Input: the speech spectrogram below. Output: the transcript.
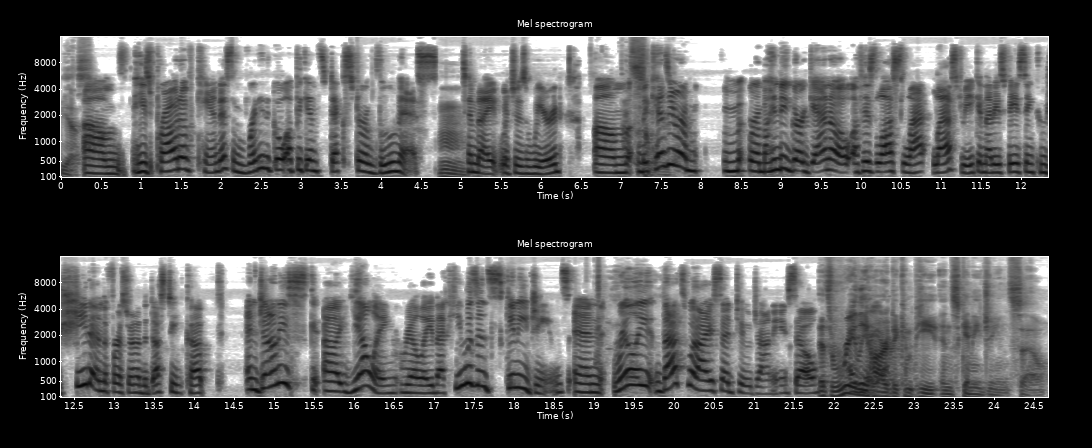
Yes. Um, he's proud of Candice and ready to go up against Dexter Lumis Mm. tonight, which is weird. Um, so McKenzie rem- m- reminding Gargano of his loss la- last week and that he's facing Kushida in the first round of the Dusty Cup. And Johnny's uh, yelling, really, that he was in skinny jeans. And really, that's what I said too, Johnny. So It's really hard to compete in skinny jeans, so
